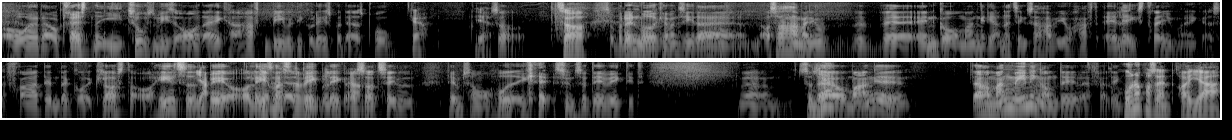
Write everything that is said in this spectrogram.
Og øh, der er jo kristne i tusindvis af år, der ikke har haft en bibel, de kunne læse på deres sprog. Ja. ja. Så, så. så på den måde kan man sige, der er, og så har man jo, hvad angår mange af de andre ting, så har vi jo haft alle ekstremer, ikke? Altså fra dem, der går i kloster og hele tiden ja. beder og læser deres bibel, ikke? Ja. og så til dem, som overhovedet ikke synes, at det er vigtigt. Øhm, så ja. der er jo mange, der har mange meninger om det i hvert fald. Ikke? 100 procent, og jeg,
